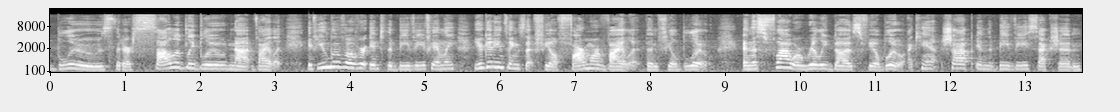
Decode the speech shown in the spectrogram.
blues that are solidly blue, not violet. If you move over into the BV family, you're getting things that feel far more violet than feel blue. And this flower really does feel blue. I can't shop in the BV section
